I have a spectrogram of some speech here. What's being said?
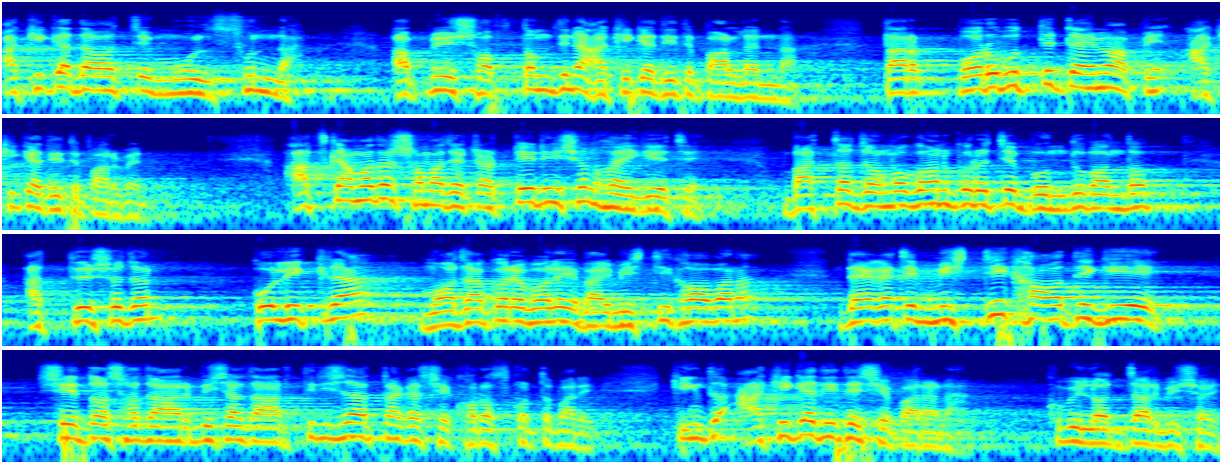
আকিকা দেওয়া হচ্ছে মূল সুন্না আপনি সপ্তম দিনে আকিকা দিতে পারলেন না। তার পরবর্তী টাইমে আপনি আকিকা দিতে পারবেন। আজকে আমাদের সমাজে একটা ট্রেডিশন হয়ে গিয়েছে। বাচ্চা জন্মগ্রহণ করেছে বন্ধু বান্ধব আত্মীয় স্বজন কলিকরা, মজা করে বলে, ভাই, মিষ্টি খাওয়াবা না? দেখা গেছে মিষ্টি খাওয়াতে গিয়ে সে দশ হাজার, বিশ হাজার, তিরিশ হাজার টাকা সে খরচ করতে পারে। কিন্তু আকিকা দিতে সে পারে না। খুবই লজ্জার বিষয়।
